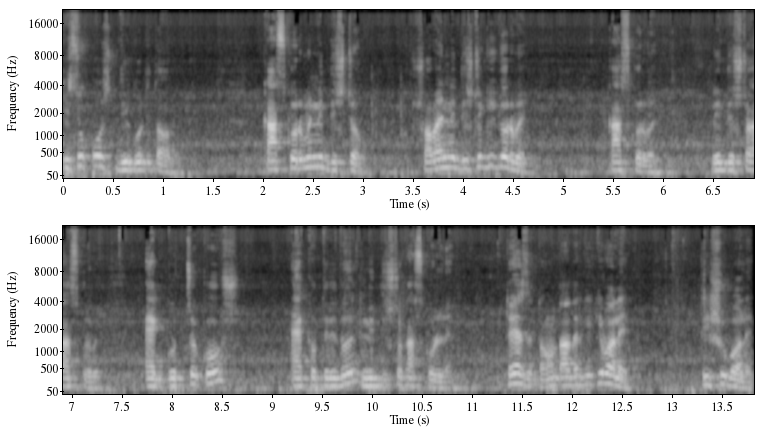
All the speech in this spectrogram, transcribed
কিছু কোষ দ্বিগঠিত হবে। কাজ করবে নির্দিষ্ট। সবাই নির্দিষ্ট কি করবে? কাজ করবে। নির্দিষ্ট কাজ করবে। এক গুচ্ছ কোষ একত্রিত নির্দিষ্ট কাজ করলে। ঠিক আছে? তখন তাদেরকে কি বলে? টিস্যু বলে।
